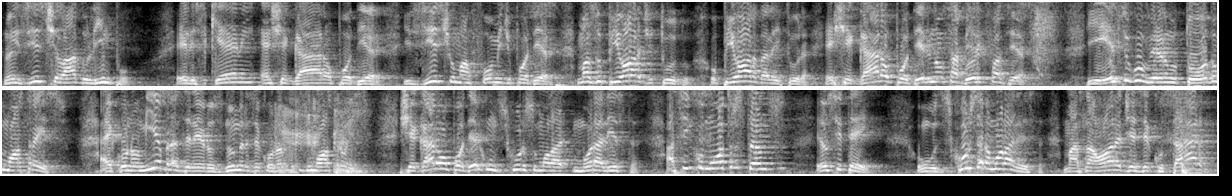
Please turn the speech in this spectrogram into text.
não existe lado limpo. Eles querem é chegar ao poder. Existe uma fome de poder. Mas o pior de tudo, o pior da leitura, é chegar ao poder e não saber o que fazer. E esse governo todo mostra isso. A economia brasileira, os números econômicos mostram isso. Chegaram ao poder com um discurso moralista, assim como outros tantos eu citei. O discurso era moralista, mas na hora de executar,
